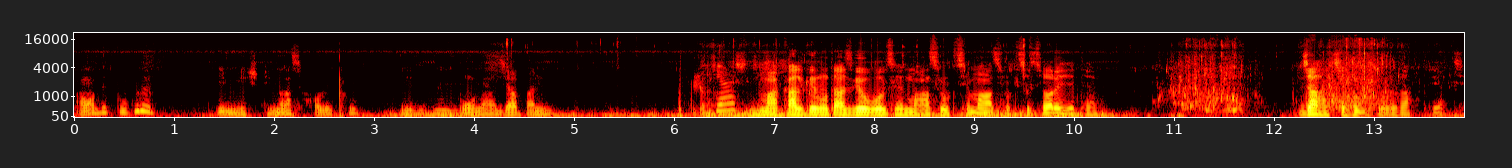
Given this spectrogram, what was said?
আমাদের পুকুরে এই মিষ্টি মাছ হবে খুব। পোনা জাপানি। মা কালকের মতো আজকেও বলছে মাছ উঠছে মাছ উঠছে চরে যেতে হবে। যা হচ্ছে হোক রাত্রে হবে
